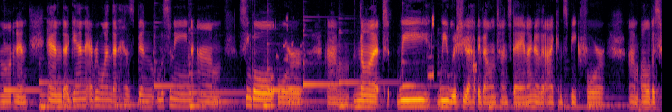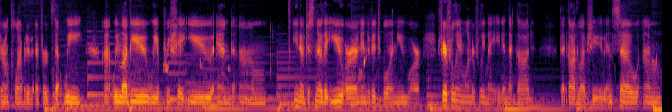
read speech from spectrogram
And and again, everyone that has been listening, um, single or um, not, we we wish you a happy Valentine's Day, and I know that I can speak for um, all of us here on Collaborative Efforts that we uh, we love you, we appreciate you, and um, you know, just know that you are an individual and you are fearfully and wonderfully made, and that God that God loves you. And so um,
